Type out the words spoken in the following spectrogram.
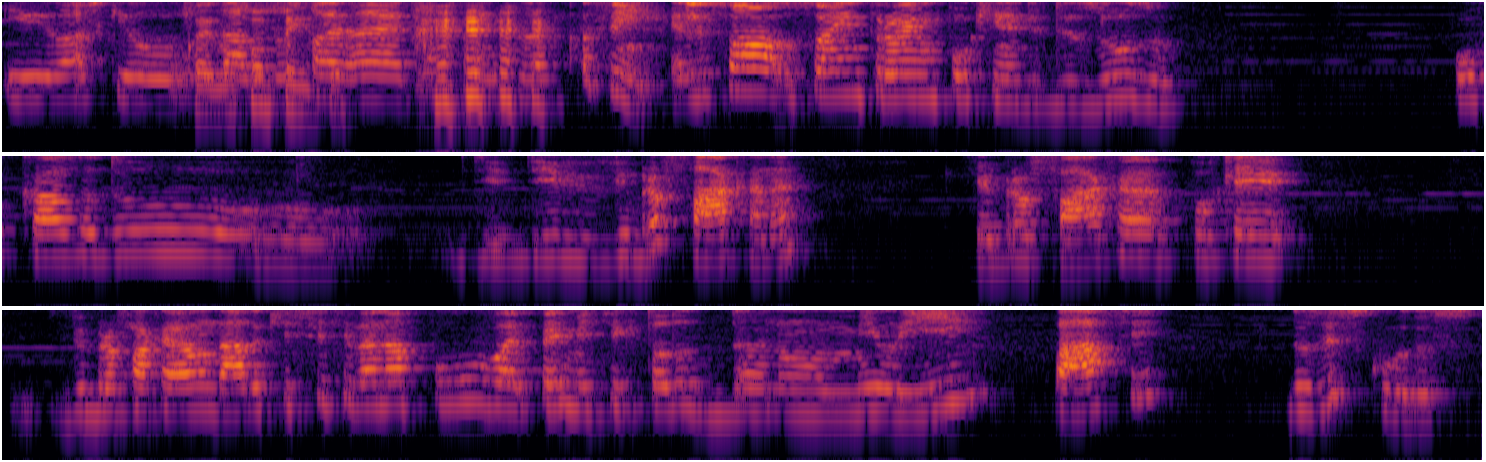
E eu acho que o, o Qui-Gon dado compensa. do É, compensa. Assim, ele só, só entrou em um pouquinho de desuso por causa do. de, de vibrofaca, né? Vibrofaca, porque. Vibrofaca é um dado que, se tiver na pool, vai permitir que todo dano melee passe dos escudos.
